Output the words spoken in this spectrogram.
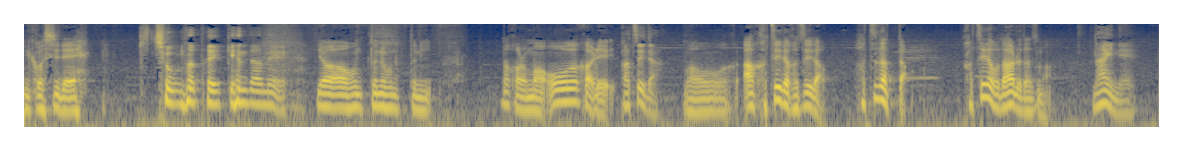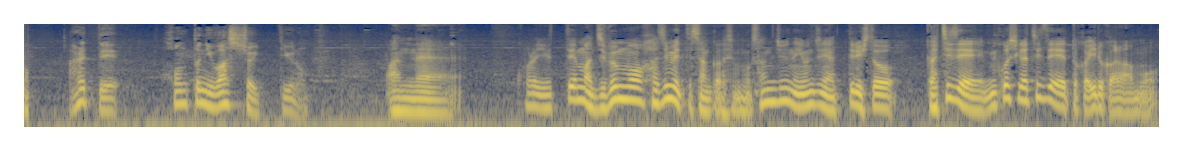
みこしで貴重な体験だね。いやー本当に本当に。だからまあ大掛かり。担いだ？は大掛かり。あ担いだ担いだ。初だった。担いだことある？だずまないね。あれって本当にワッショイっていうの？あのねこれ言って、まあ、自分も初めて参加だしもう30年40年やってる人ガチ勢みこしガチ勢とかいるからも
